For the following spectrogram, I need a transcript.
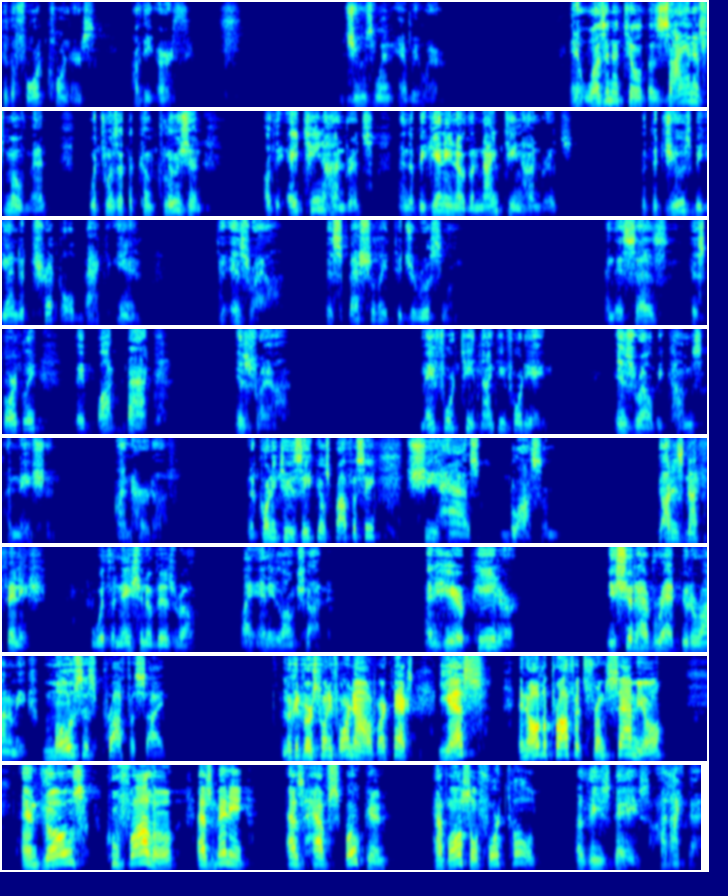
to the four corners of the earth. Jews went everywhere. And it wasn't until the Zionist movement, which was at the conclusion of the 1800s and the beginning of the 1900s, that the Jews began to trickle back in to Israel, especially to Jerusalem. And it says historically, they bought back Israel. May 14th, 1948, Israel becomes a nation unheard of. And according to Ezekiel's prophecy, she has blossomed. God is not finished with the nation of Israel by any long shot. And here, Peter, you should have read Deuteronomy. Moses prophesied. Look at verse 24 now of our text. Yes, and all the prophets from Samuel and those who follow, as many as have spoken, have also foretold of these days. I like that.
